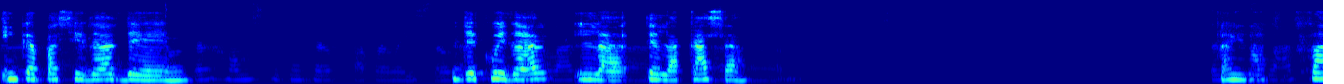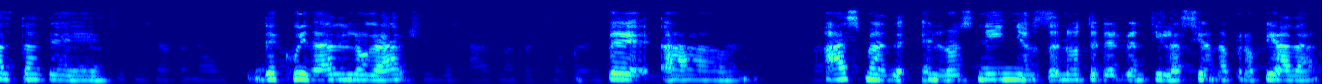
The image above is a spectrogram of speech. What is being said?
incapacidad de, de cuidar la, de la casa. Hay una falta de, de cuidar el hogar, de ah, asma en los niños, de no tener ventilación apropiada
